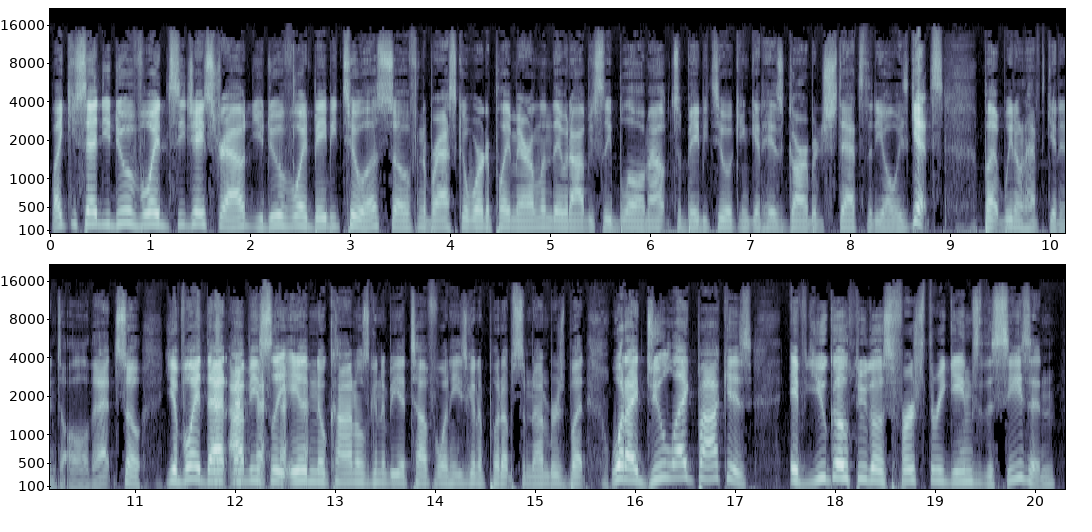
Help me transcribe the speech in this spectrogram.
like you said, you do avoid C.J. Stroud. You do avoid Baby Tua. So if Nebraska were to play Maryland, they would obviously blow him out so Baby Tua can get his garbage stats that he always gets. But we don't have to get into all of that. So you avoid that. Obviously, Aidan O'Connell's going to be a tough one. He's going to put up some numbers. But what I do like, Bach, is if you go through those first three games of the season –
